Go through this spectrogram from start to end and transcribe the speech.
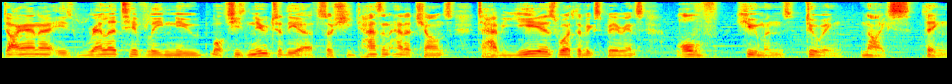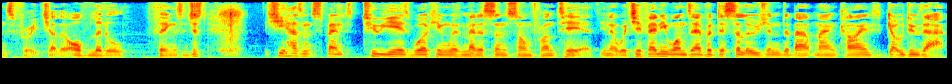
Diana is relatively new. Well, she's new to the Earth, so she hasn't had a chance to have years worth of experience of humans doing nice things for each other, of little things, and just she hasn't spent two years working with Médecins Sans Frontières. You know, which if anyone's ever disillusioned about mankind, go do that.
